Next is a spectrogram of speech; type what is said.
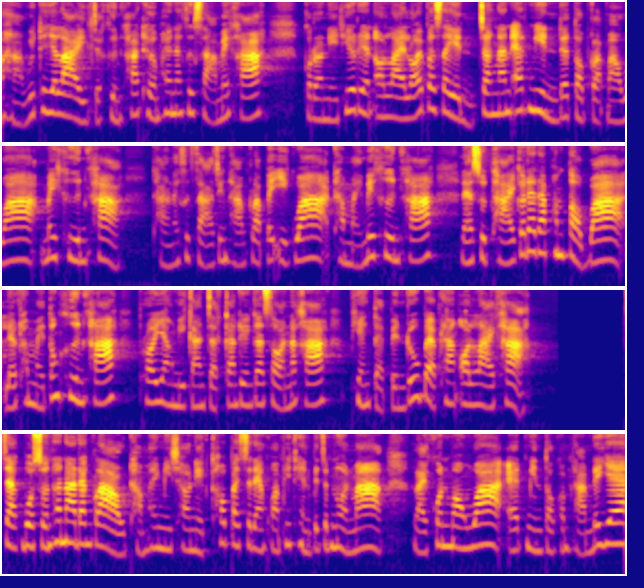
มหาวิทยาลัยจะคืนค่าเทอมให้นักศึกษาไหมคะ กรณีที่เรียนออนไลน์100%จากนั้นแอดมินได้ตอบกลับมาว่าไม่คืนค่ะ ทางนักศึกษาจึงถามกลับไปอีกว่าทำไมไม่คืนคะ และสุดท้ายก็ได้รับคำตอบว่า แล้วทำไมต้องคืนคะ เพราะยังมีการจัดการเรียนการสอนนะคะ เพียงแต่เป็นรูปแบบทางออนไลน์ค่ะ จากบทสนทนาดังกล่าวทำให้มีชาวเน็ตเข้าไปแสดงความคิดเห็นเป็นจำนวนมาก หลายคนมองว่าแอดมินตอบคำถามได้แย่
